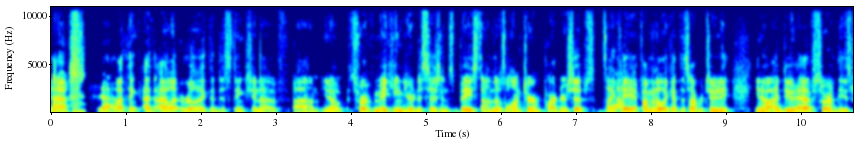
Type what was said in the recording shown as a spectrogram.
yeah. Yeah. Well, I think I, I really like the distinction of, um, you know, sort of making your decisions based on those long-term partnerships. It's like, yeah. hey, if I'm going to look at this opportunity, you know, I do have sort of these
